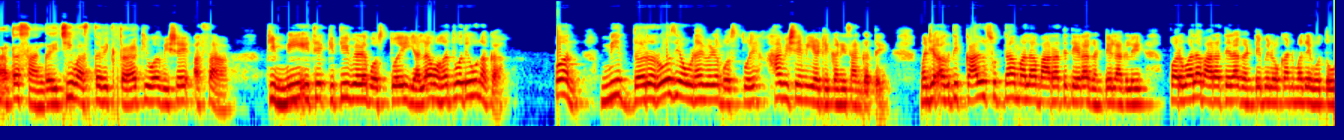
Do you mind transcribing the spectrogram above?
आता सांगायची वास्तविकता किंवा विषय असा की मी इथे किती वेळ बसतोय याला महत्त्व देऊ नका. पण मी दररोज एवढा वेळ बसतोय हा विषय मी या ठिकाणी सांगत. आहे म्हणजे अगदी कालसुद्धा मला बारा ते तेरा घंटे लागले. परवाला बारा तेरा घंटे मी लोकांमध्ये होतो.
